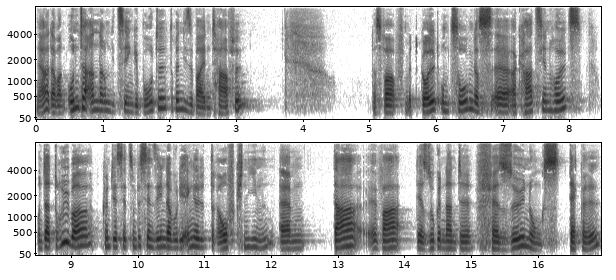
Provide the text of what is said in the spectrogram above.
Ja, da waren unter anderem die zehn Gebote drin, diese beiden Tafeln. Das war mit Gold umzogen, das äh, Akazienholz. Und da drüber, könnt ihr es jetzt so ein bisschen sehen, da wo die Engel drauf knien, ähm, da äh, war der sogenannte Versöhnungsdeckel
